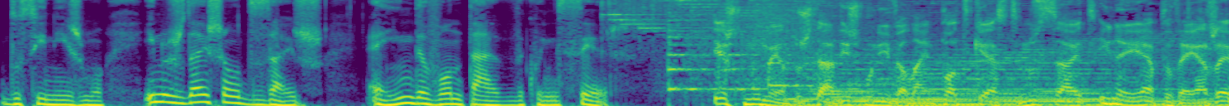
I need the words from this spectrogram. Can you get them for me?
do cinismo e nos deixam o desejo ainda vontade de conhecer. Este momento está disponível em podcast no site e na app da RGF.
